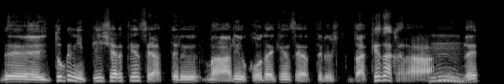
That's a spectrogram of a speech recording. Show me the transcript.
で特に PCR 検査やってる、まあ、あるいは抗体検査やってる人だけだから、うん、ね。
